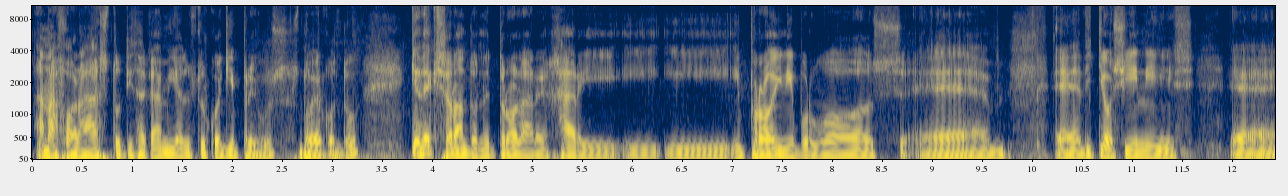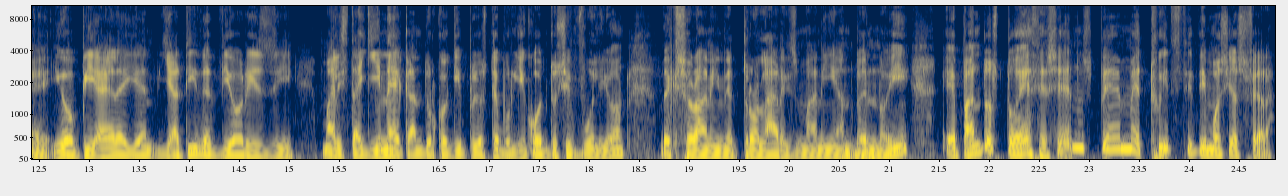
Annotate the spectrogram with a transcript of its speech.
αναφορά στο τι θα κάνει για τους Τουρκοκύπριους στο έργο του. Και δεν ξέρω αν τον τρόλαρε χάρη η, η, η πρώην υπουργός ε, ε, δικαιοσύνης ε, η οποία έλεγε γιατί δεν διορίζει μάλιστα γυναίκα τουρκοκύπριος στο Υπουργικό του Συμβούλιο. Δεν ξέρω αν είναι τρολάρισμα ή αν το εννοεί. Ε, Πάντως το έθεσε ε, με tweet στη δημόσια σφαίρα.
